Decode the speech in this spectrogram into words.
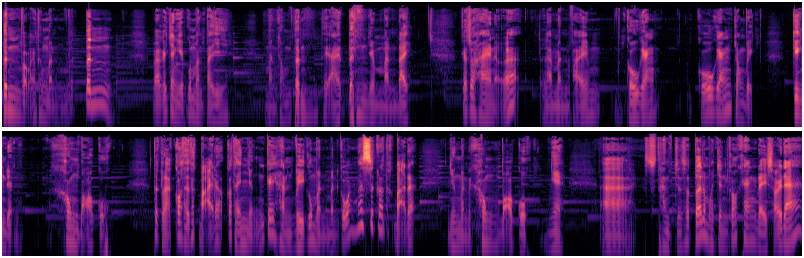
tin vào bản thân mình, mình phải tin vào cái doanh nghiệp của mình. Tại vì mình không tin thì ai tin giùm mình đây. Cái số 2 nữa là mình phải cố gắng cố gắng trong việc kiên định không bỏ cuộc. Tức là có thể thất bại đó có thể những cái hành vi của mình mình cố gắng hết sức nó thất bại đó nhưng mình không bỏ cuộc nha. À, hành trình sắp tới là một hành trình khó khăn đầy sỏi đá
